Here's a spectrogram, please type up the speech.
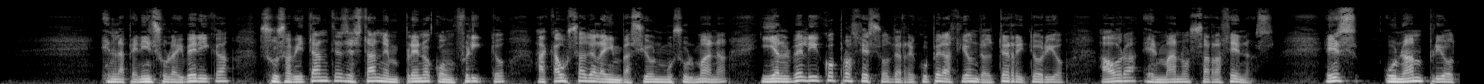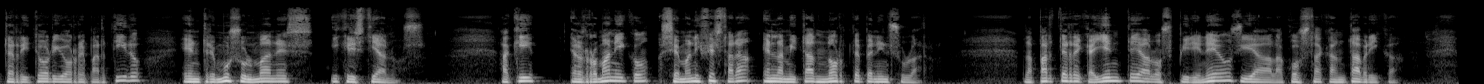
En la península ibérica sus habitantes están en pleno conflicto a causa de la invasión musulmana y el bélico proceso de recuperación del territorio ahora en manos sarracenas. Es un amplio territorio repartido entre musulmanes y cristianos. Aquí el románico se manifestará en la mitad norte peninsular, la parte recayente a los Pirineos y a la costa cantábrica,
